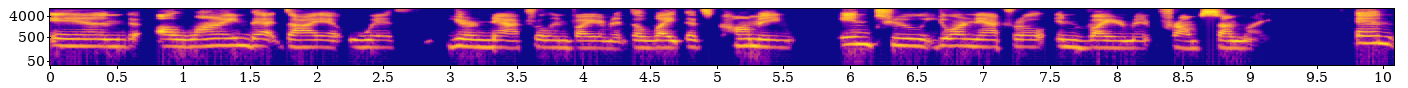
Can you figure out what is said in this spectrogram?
and align that diet with your natural environment, the light that's coming into your natural environment from sunlight. And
